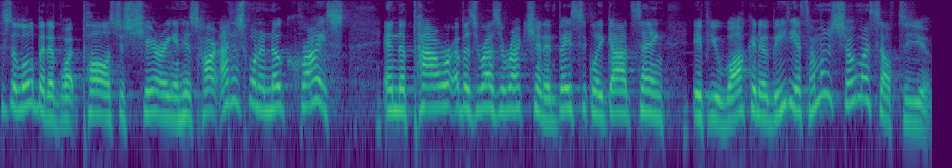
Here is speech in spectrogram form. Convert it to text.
Just a little bit of what Paul is just sharing in his heart. I just want to know Christ and the power of his resurrection. And basically, God saying, if you walk in obedience, I'm going to show myself to you.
